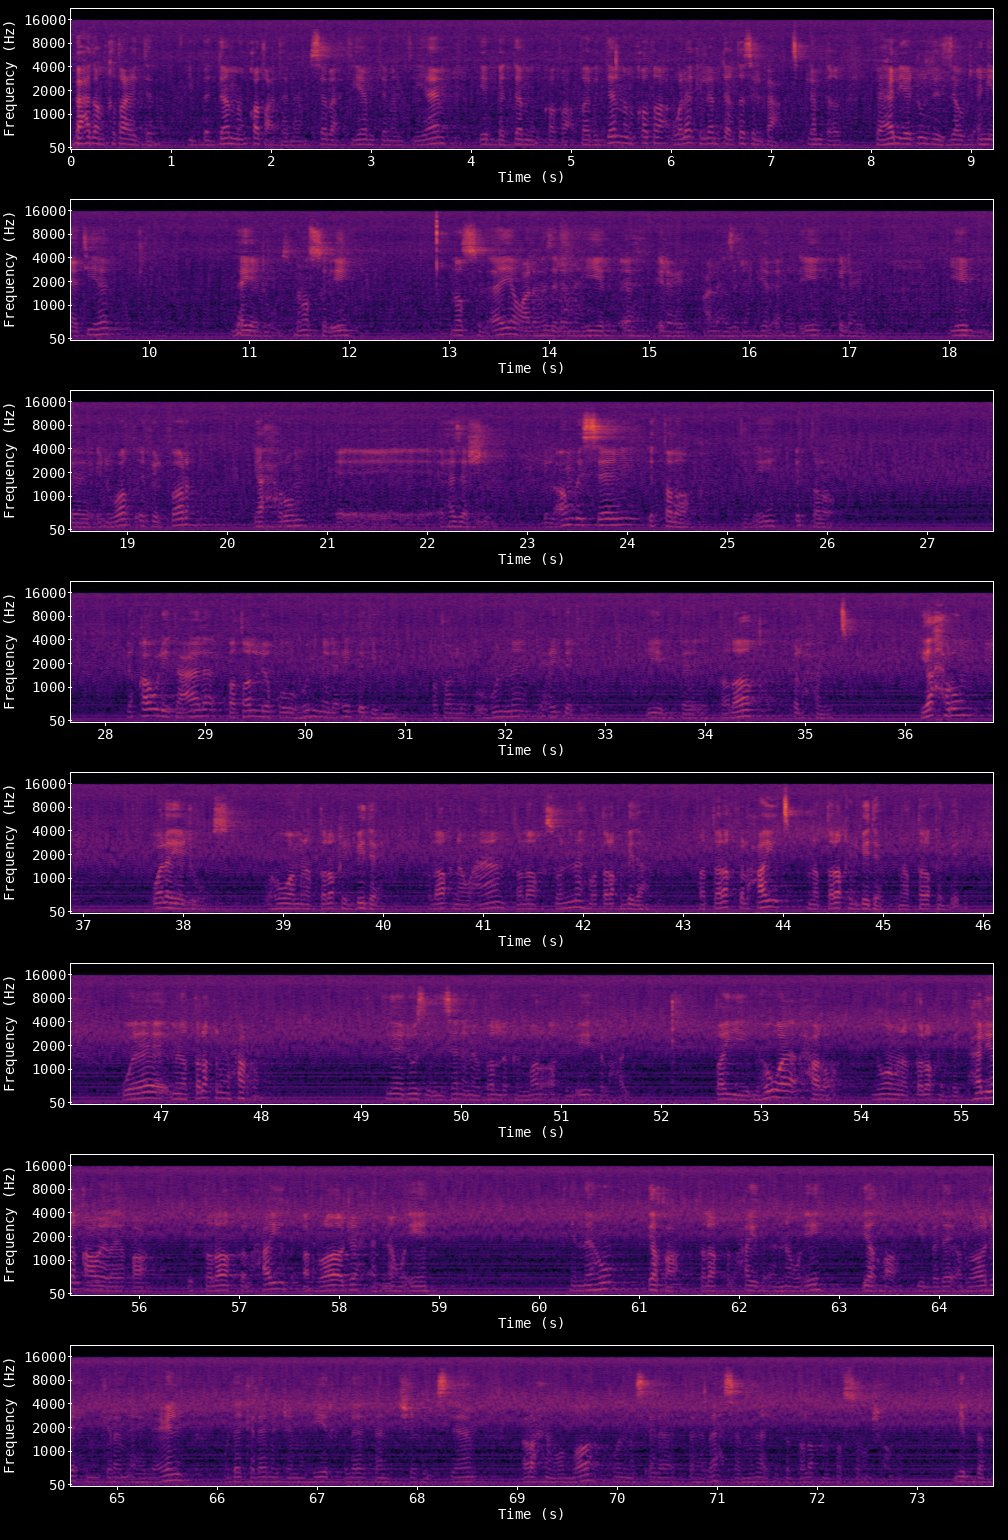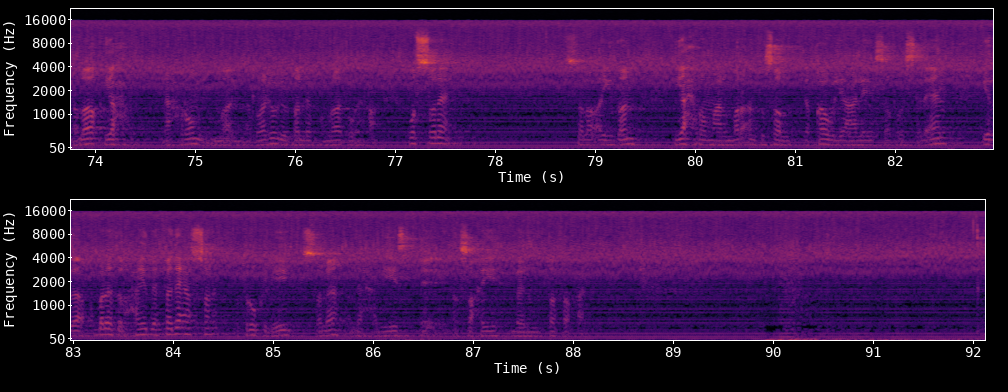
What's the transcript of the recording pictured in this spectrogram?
بعد انقطاع الدم؟ يبقى الدم انقطع تمام. سبع أيام ثمان أيام يبقى الدم انقطع. طيب الدم انقطع ولكن لم تغتسل بعد لم تغتسل فهل يجوز للزوج أن يأتيها؟ لا يجوز. بنص الإيه؟ نص الآية وعلى هذا جماهير أهل العلم. على هذا جماهير أهل الإيه؟ العلم. يبقى الوطء في الفرد يحرم هذا الشيء. الأمر الثاني الطلاق. الإيه؟ الطلاق. لقوله تعالى فطلقوهن لعدتهن. فطلقوهن لعدتهن. يبقى الطلاق في الحيض. يحرم ولا يجوز. وهو من الطلاق البدع. طلاق نوعان طلاق سنة وطلاق بدع. فالطلاق في الحيض من الطلاق البدع من الطلاق البدع. ومن الطلاق المحرم. لا يجوز للإنسان أن يطلق المرأة في الإيه؟ في الحيض طيب هو حرام هو من الطلاق البدع هل يقع ولا لا يقع؟ الطلاق في الحيض الراجح أنه إيه؟ إنه يقع. طلاق في الحيض أنه إيه؟ يقع. يبقى ده الراجح من كلام أهل العلم وده كلام الجماهير خلافا شيخ الإسلام رحمه الله والمسألة فيها بحث نأتي في الطلاق نفسر إن شاء الله. يبقى الطلاق يحرم. يحرم الرجل يطلق امرأته ويحرم والصلاة. الصلاة أيضا يحرم على المرأة أن تصلي لقوله عليه الصلاة والسلام إذا أقبلت الحيضة فدع الصلاة. اترك الإيه الصلاة. ده حديث صحيح بل متفق عليه.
